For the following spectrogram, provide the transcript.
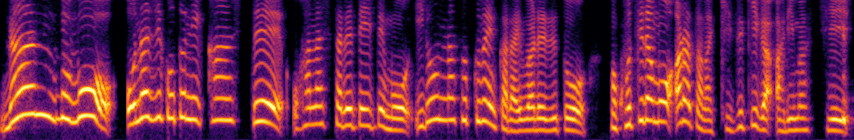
何度も同じことに関してお話しされていても、いろんな側面から言われると、まあ、こちらも新たな気づきがありますし、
